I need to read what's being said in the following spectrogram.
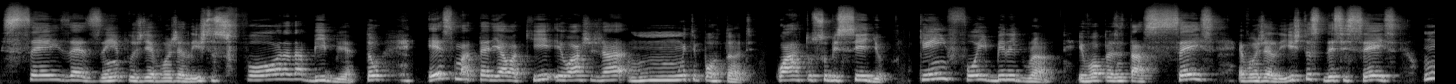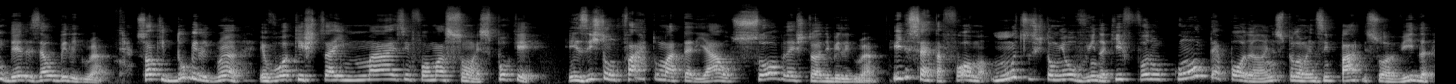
seis exemplos de evangelistas fora da Bíblia. Então, esse material aqui eu acho já muito importante. Quarto subsídio, quem foi Billy Graham? Eu vou apresentar seis evangelistas, desses seis, um deles é o Billy Graham. Só que do Billy Graham eu vou aqui extrair mais informações. Por quê? Existe um farto material sobre a história de Billy Graham. E de certa forma, muitos que estão me ouvindo aqui foram contemporâneos, pelo menos em parte de sua vida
